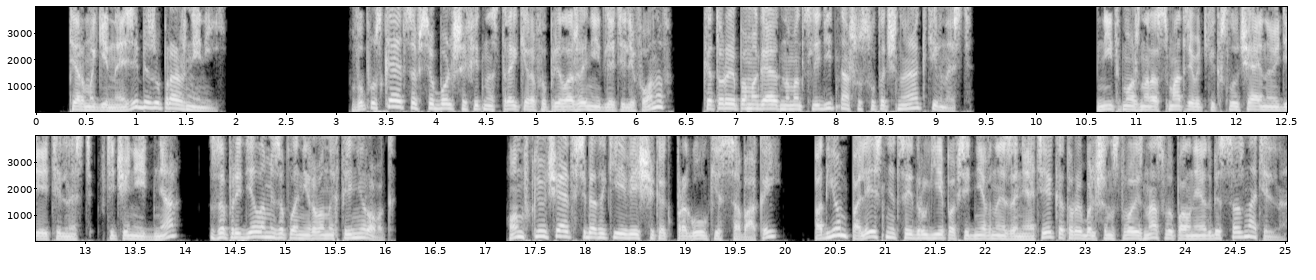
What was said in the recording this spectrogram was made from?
– термогенезе без упражнений. Выпускается все больше фитнес-трекеров и приложений для телефонов, которые помогают нам отследить нашу суточную активность. НИТ можно рассматривать как случайную деятельность в течение дня за пределами запланированных тренировок. Он включает в себя такие вещи, как прогулки с собакой, Подъем по лестнице и другие повседневные занятия, которые большинство из нас выполняют бессознательно.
